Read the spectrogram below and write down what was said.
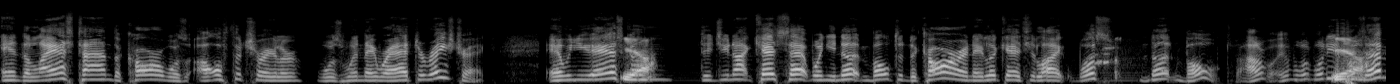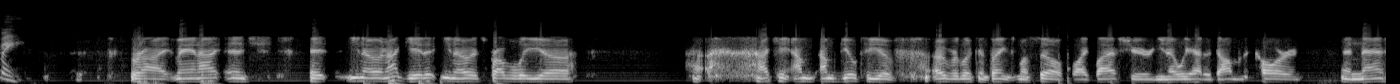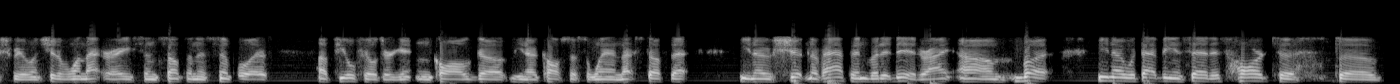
And the last time the car was off the trailer was when they were at the racetrack. And when you ask Yeah. them, did you not catch that when you nut and bolted the car? And they look at you like, what's nut and bolt? I don't, what, what, do you, Yeah. what does that mean? Right, man. I it's it you know, and I get it. You know, it's probably uh I can't. I'm I'm guilty of overlooking things myself. Like last year, you know, we had a dominant car in, in Nashville and should have won that race. And something as simple as a fuel filter getting clogged up, you know, cost us a win. That stuff that you know shouldn't have happened, but it did, right? Um, but you know, with that being said, it's hard to to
